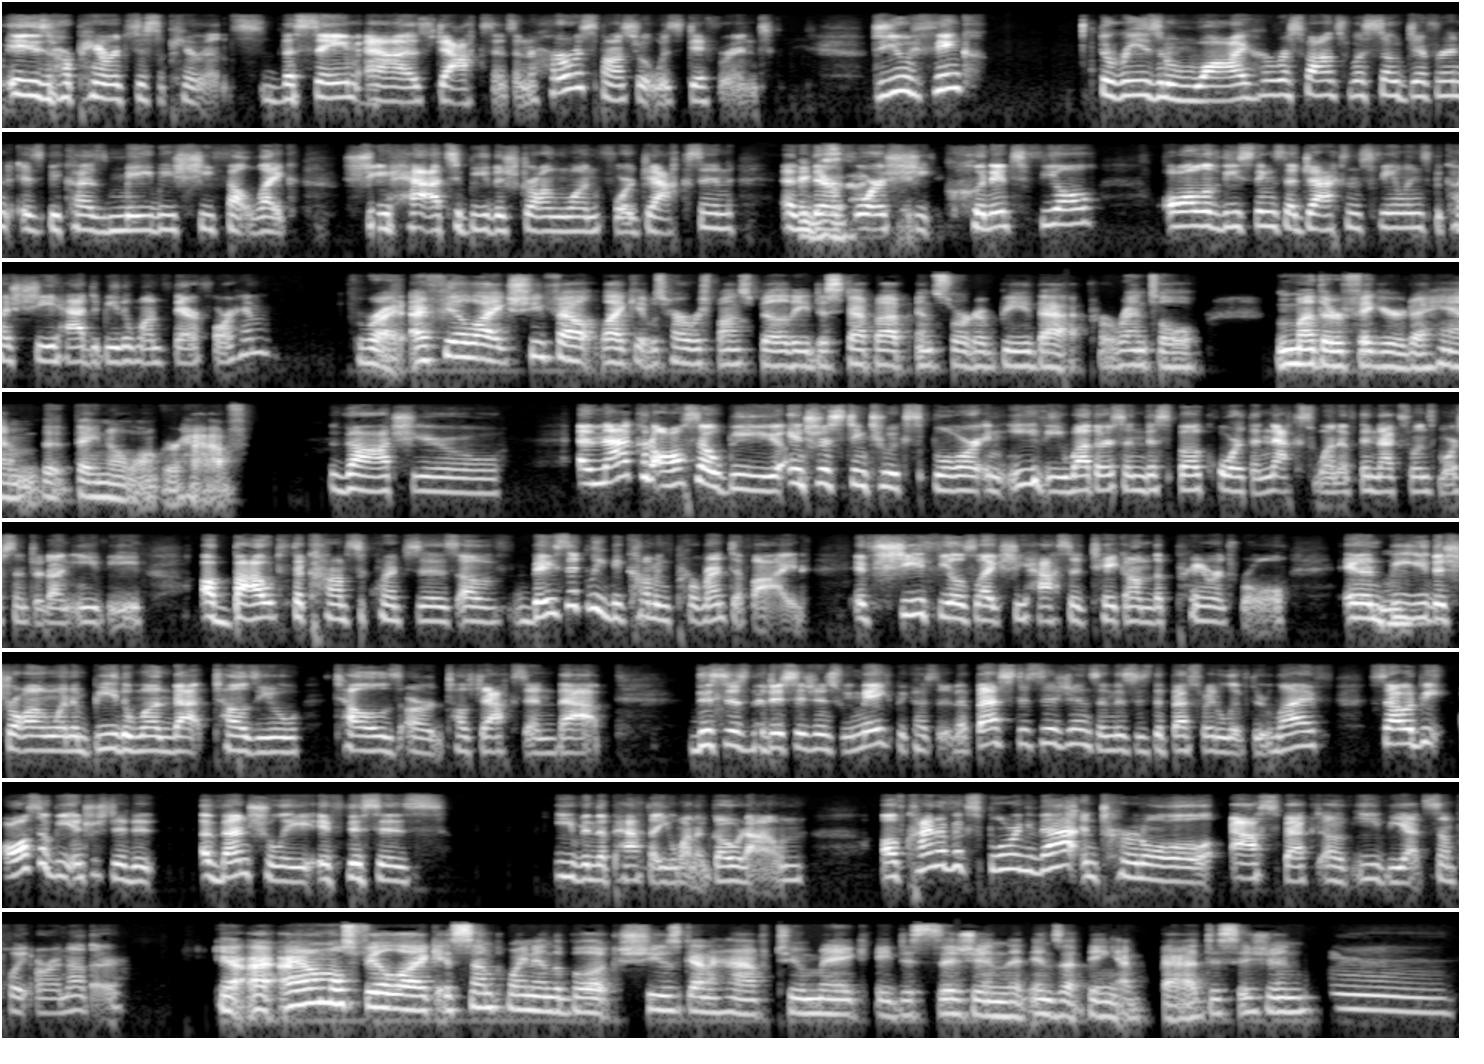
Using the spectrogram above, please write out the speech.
is her parents' disappearance, the same as Jackson's, and her response to it was different. Do you think the reason why her response was so different is because maybe she felt like she had to be the strong one for Jackson and exactly. therefore she couldn't feel all of these things that Jackson's feelings because she had to be the one there for him? Right. I feel like she felt like it was her responsibility to step up and sort of be that parental mother figure to him that they no longer have. Got you. And that could also be interesting to explore in Evie, whether it's in this book or the next one, if the next one's more centered on Evie, about the consequences of basically becoming parentified. If she feels like she has to take on the parent role and mm-hmm. be the strong one and be the one that tells you, tells or tells Jackson that this is the decisions we make because they're the best decisions and this is the best way to live through life. So I would be also be interested in eventually if this is even the path that you want to go down of kind of exploring that internal aspect of Evie at some point or another. Yeah, I, I almost feel like at some point in the book, she's going to have to make a decision that ends up being a bad decision. Mm.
